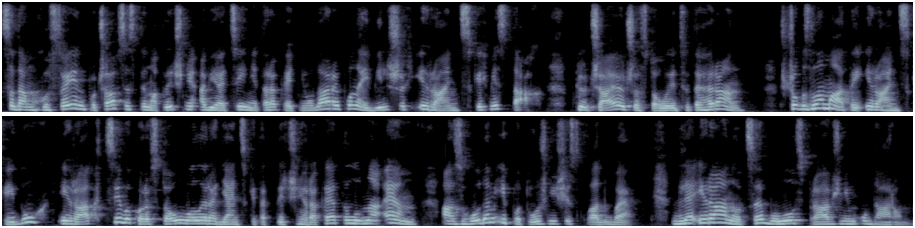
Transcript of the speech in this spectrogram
Саддам Хусейн почав систематичні авіаційні та ракетні удари по найбільших іранських містах, включаючи столицю Тегеран. Щоб зламати іранський дух, іракці використовували радянські тактичні ракети Луна М, а згодом і потужніші склад Б. Для Ірану це було справжнім ударом.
